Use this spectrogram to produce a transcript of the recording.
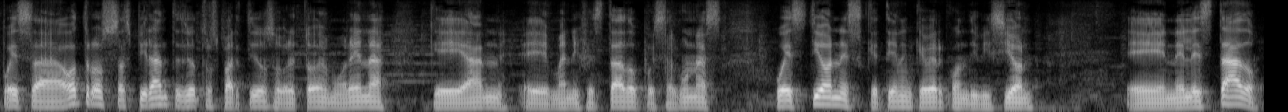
pues a otros aspirantes de otros partidos, sobre todo de Morena, que han eh, manifestado pues algunas cuestiones que tienen que ver con división en el estado.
